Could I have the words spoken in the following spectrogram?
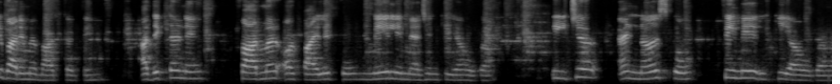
के बारे में बात करते हैं। अधिकतर ने फार्मर और पायलट को मेल इमेजिन किया होगा। टीचर एंड नर्स को फीमेल किया होगा।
